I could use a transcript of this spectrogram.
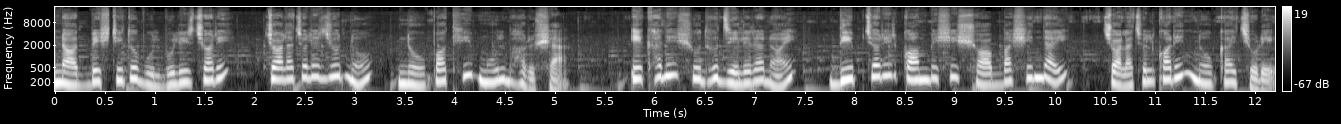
নদবেষ্টিত বুলবুলির চরে চলাচলের জন্য নৌপথই মূল ভরসা। এখানে শুধু জেলেরা নয়, দ্বীপচরের কম বেশি সব বাসিন্দাই চলাচল করেন নৌকায় চড়ে।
